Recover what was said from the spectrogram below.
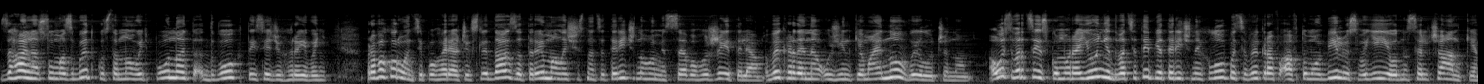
Загальна сума збитку становить понад 2 тисяч гривень. Правоохоронці по гарячих слідах затримали 16-річного місцевого жителя. Викрадене у жінки майно вилучено. А ось в Арцизькому районі 25-річний хлопець викрав автомобіль у своєї односельчанки.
